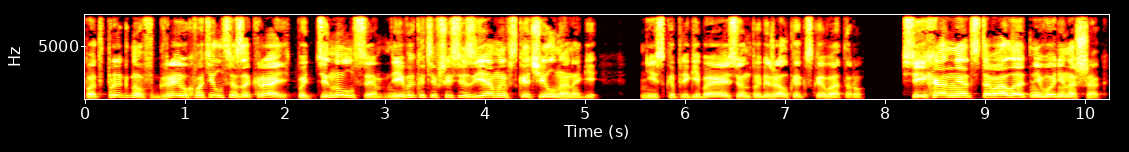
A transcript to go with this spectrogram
Подпрыгнув, Грей ухватился за край, подтянулся и, выкатившись из ямы, вскочил на ноги. Низко пригибаясь, он побежал к экскаватору. Сейхан не отставала от него ни на шаг.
